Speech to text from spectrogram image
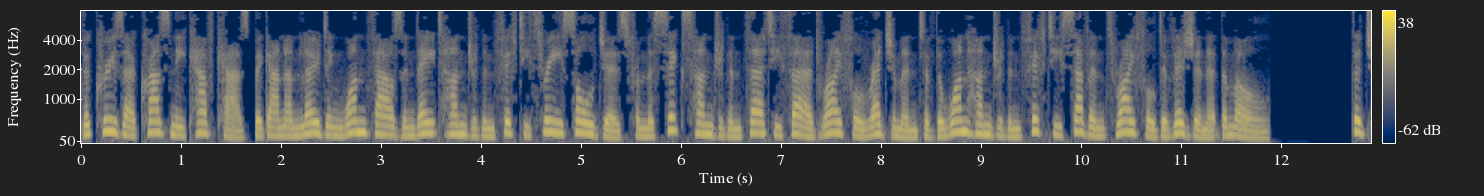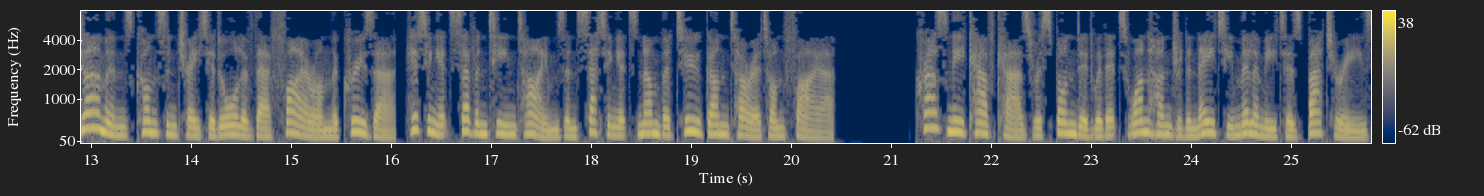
the cruiser Krasny Kavkaz began unloading 1,853 soldiers from the 633rd Rifle Regiment of the 157th Rifle Division at the Mole. The Germans concentrated all of their fire on the cruiser, hitting it 17 times and setting its number 2 gun turret on fire. Krasny Kavkaz responded with its 180 mm batteries,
